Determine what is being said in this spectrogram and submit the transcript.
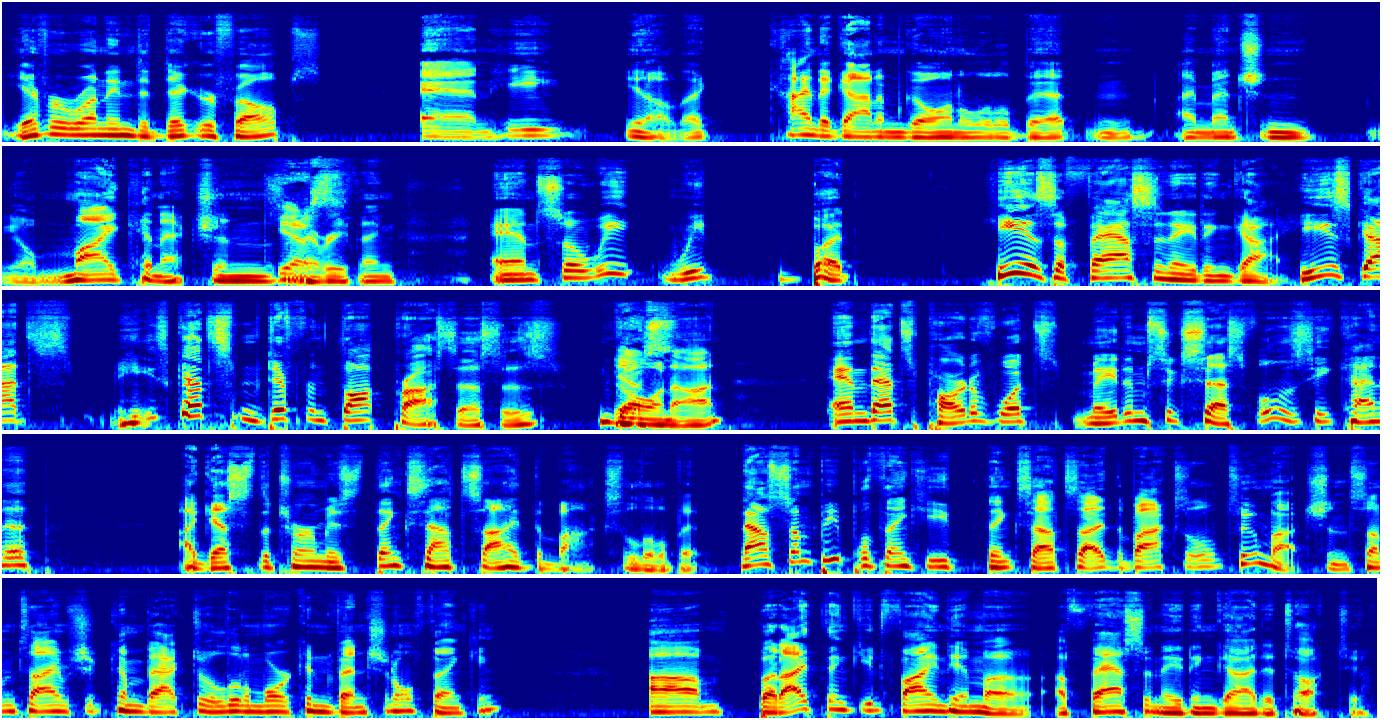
You ever run into Digger Phelps? And he, you know, that kind of got him going a little bit. And I mentioned, you know, my connections Yes. and everything. And so we, we, but he is a fascinating guy. He's got he's got some different thought processes going Yes. on, and that's part of what's made him successful. Is he kind of, I guess the term is thinks outside the box a little bit. Now, some people think he thinks outside the box a little too much, and sometimes should come back to a little more conventional thinking. Um, but I think you'd find him a, a fascinating guy to talk to.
